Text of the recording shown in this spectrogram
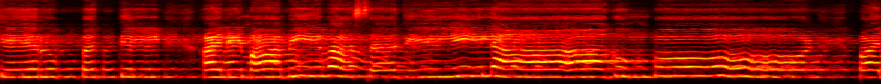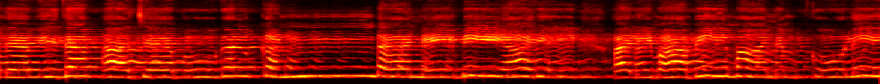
ചെറുപ്പത്തിൽ അലിമാബി വസതിയിലാകുമ്പോൾ പലവിധ അജബുകൾ കണ്ട നബിയാരിൽ അലിമാഭിമാനം കുളിരാകുന്നു.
